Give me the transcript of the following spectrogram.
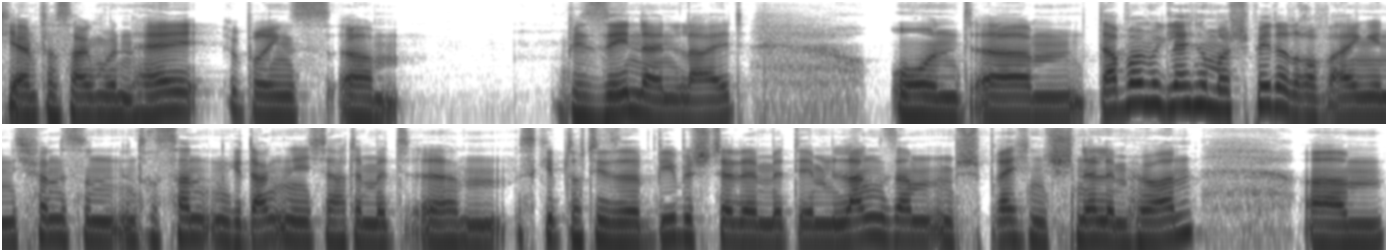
die einfach sagen würden: Hey, übrigens, ähm, wir sehen dein Leid. Und ähm, da wollen wir gleich nochmal später drauf eingehen. Ich fand es so einen interessanten Gedanken, den ich da hatte mit, ähm, es gibt doch diese Bibelstelle mit dem langsamen Sprechen, schnellem Hören, ähm,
